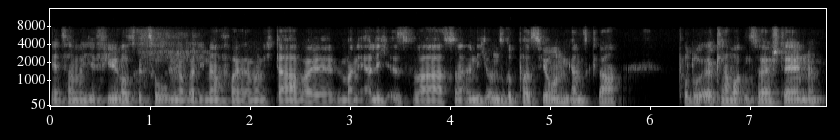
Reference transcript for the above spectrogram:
jetzt haben wir hier viel rausgezogen, aber die Nachfrage ist einfach nicht da, weil, wenn man ehrlich ist, war es eigentlich unsere Passion, ganz klar, Produ äh, Klamotten zu erstellen. Ne?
